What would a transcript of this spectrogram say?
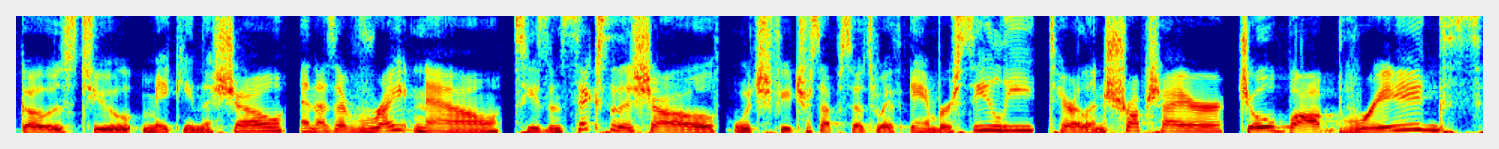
goes to making the show. And as of right now, season six of the show, which features episodes with Amber Sealey, Tara Lynn Shropshire, Joe Bob Briggs,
